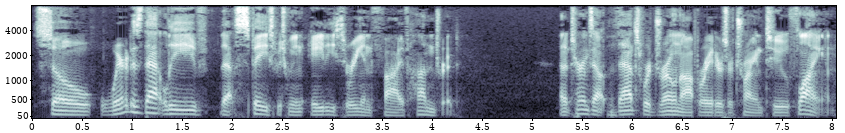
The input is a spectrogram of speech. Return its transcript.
So where does that leave that space between 83 and 500? And it turns out that's where drone operators are trying to fly in.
